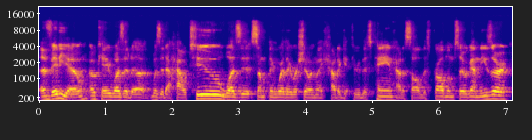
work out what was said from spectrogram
A video, okay, was it a was it a how-to? Was it something where they were showing like how to get through this pain, how to solve this problem? So again, these are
